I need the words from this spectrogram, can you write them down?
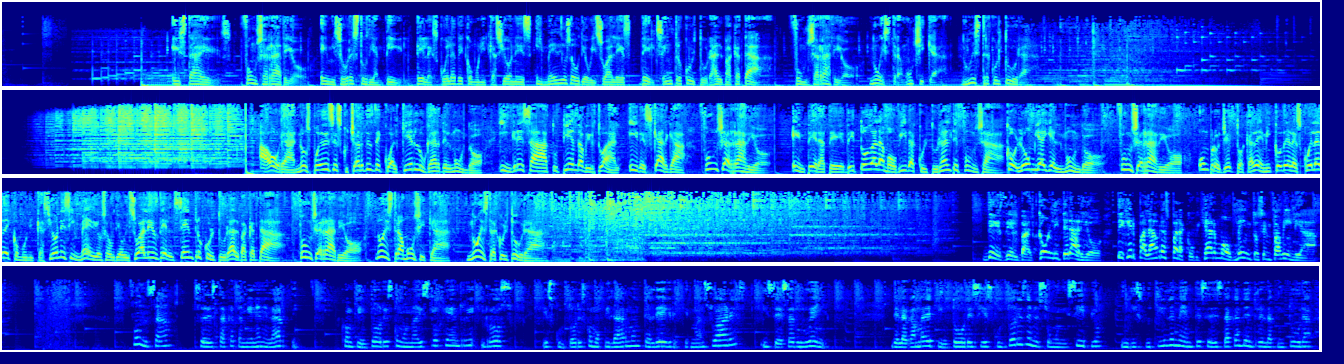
Esta es Funza Radio, emisora estudiantil de la Escuela de Comunicaciones y Medios Audiovisuales del Centro Cultural Bacatá. Funza Radio, nuestra música, nuestra cultura. Ahora nos puedes escuchar desde cualquier lugar del mundo. Ingresa a tu tienda virtual y descarga Funza Radio. Entérate de toda la movida cultural de Funza, Colombia y el mundo. Funza Radio, un proyecto académico de la Escuela de Comunicaciones y Medios Audiovisuales del Centro Cultural Bacatá. Funza Radio, nuestra música, nuestra cultura. Desde el balcón literario, tejer palabras para cobijar momentos en familia. Funza se destaca también en el arte, con pintores como el maestro Henry Rosso y escultores como Pilar Montealegre, Germán Suárez y César Urueña. De la gama de pintores y escultores de nuestro municipio, indiscutiblemente se destacan dentro de la pintura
